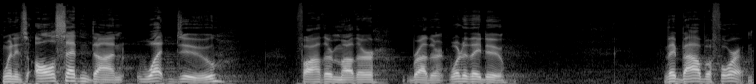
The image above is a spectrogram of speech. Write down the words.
When it's all said and done, what do father, mother, brethren, what do they do? They bow before him.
